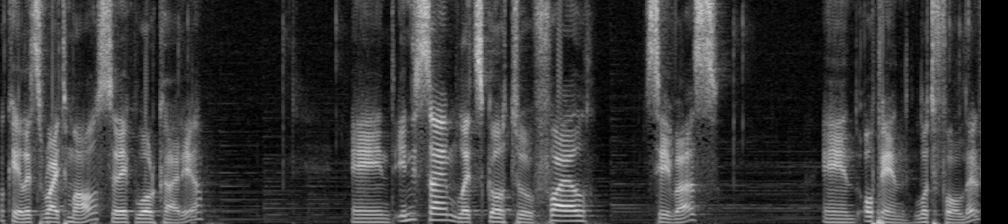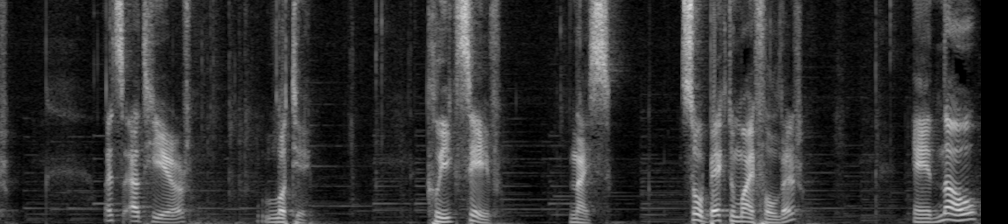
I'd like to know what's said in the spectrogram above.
Okay, let's right mouse, select work area and in this time let's go to file save as and open Lottie folder let's add here Lottie click save nice. So back to my folder. And now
